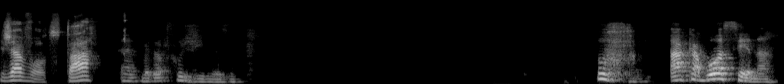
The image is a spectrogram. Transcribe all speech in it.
e já volto, tá? É, melhor fugir mesmo. Uf, acabou a cena.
